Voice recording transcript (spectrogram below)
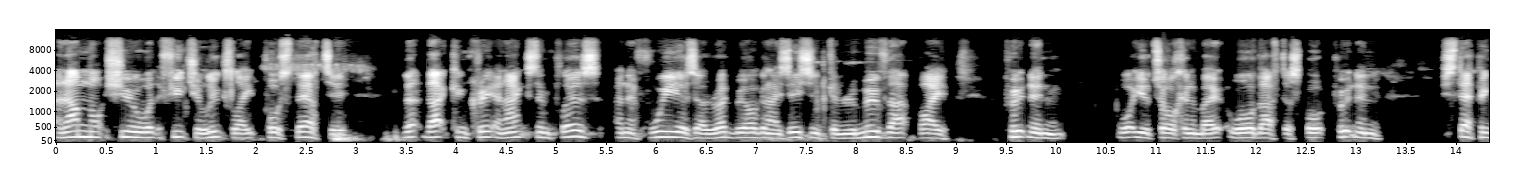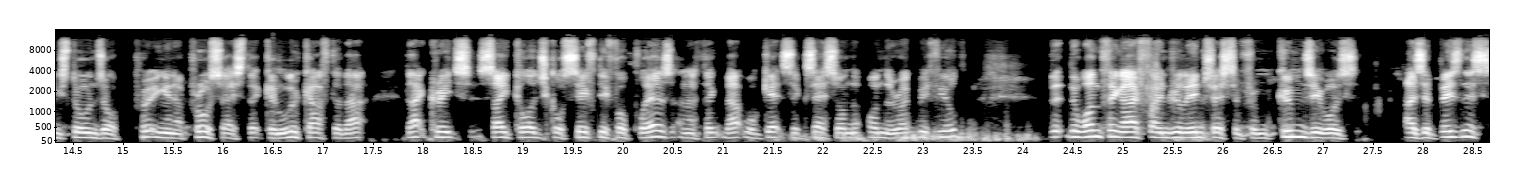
and I'm not sure what the future looks like post 30, that, that can create an angst in players. And if we as a rugby organisation can remove that by putting in what you're talking about, world after sport, putting in stepping stones or putting in a process that can look after that, that creates psychological safety for players, and I think that will get success on the on the rugby field the, the one thing I found really interesting from Coombsy was as a business,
